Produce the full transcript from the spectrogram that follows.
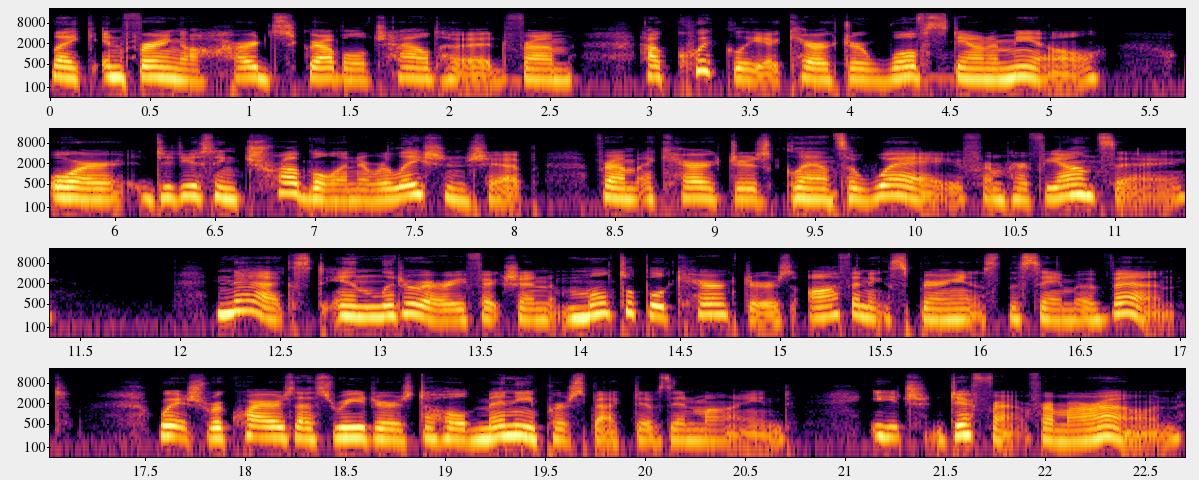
like inferring a hard scrabble childhood from how quickly a character wolfs down a meal, or deducing trouble in a relationship from a character's glance away from her fiance. Next, in literary fiction, multiple characters often experience the same event, which requires us readers to hold many perspectives in mind, each different from our own.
